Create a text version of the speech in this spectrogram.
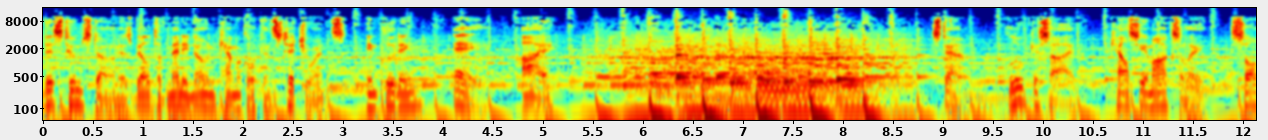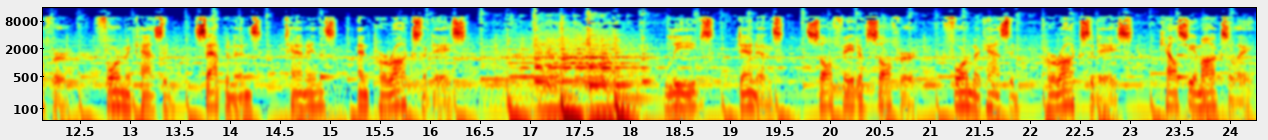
This tombstone is built of many known chemical constituents, including A, I, stem, glucoside, calcium oxalate, sulfur, formic acid, saponins, tannins, and peroxidase. Leaves, tannins, sulfate of sulfur, formic acid, peroxidase, calcium oxalate,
